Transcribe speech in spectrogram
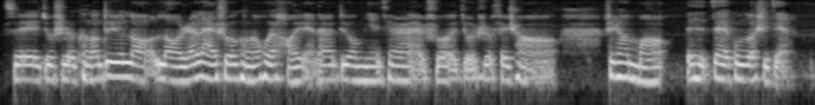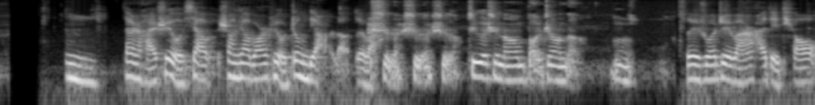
所以就是可能对于老老人来说可能会好一点，但是对我们年轻人来说就是非常非常忙，呃，在工作时间。嗯，但是还是有下上下班是有正点的，对吧？是的，是的，是的，这个是能保证的。嗯，所以说这玩意儿还得挑。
